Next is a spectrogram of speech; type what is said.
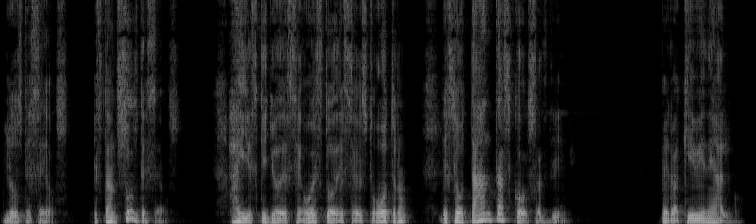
los deseos. Están sus deseos. Ay, es que yo deseo esto, deseo esto otro. Deseo tantas cosas, bien. Pero aquí viene algo.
